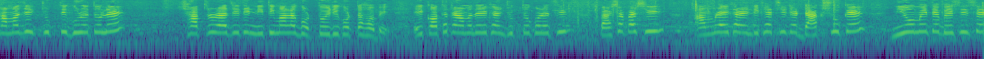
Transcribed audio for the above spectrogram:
সামাজিক চুক্তি গড়ে তোলে ছাত্র রাজনীতির নীতিমালা তৈরি করতে হবে। এই কথাটা আমাদের এখানে যুক্ত করেছি। পাশাপাশি আমরা এখানে লিখেছি যে ডাকসুকে নিয়মিত বেসিসে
